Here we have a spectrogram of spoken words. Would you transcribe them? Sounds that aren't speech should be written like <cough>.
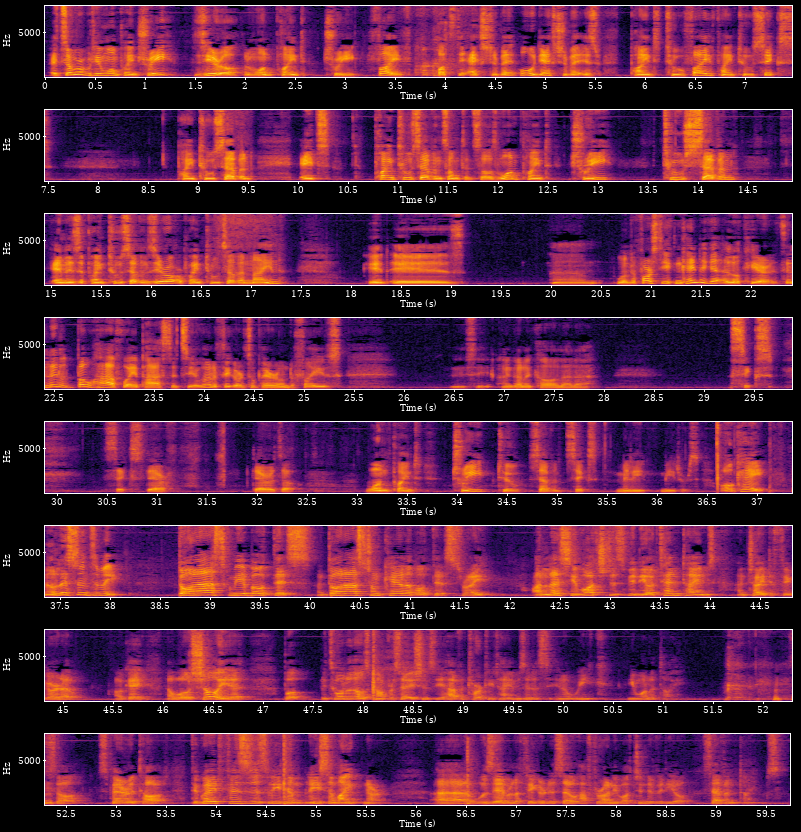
it's somewhere between 1.3, 0 and 1.35. What's the extra bit? Oh, the extra bit is 0.25, 0.26, 0.27. It's 0.27 something. So it's 1.3 0.27 and is it 0.270 or 0.279? It is, um, well, the first, you can kind of get a look here. It's a little, about halfway past it, so you're going to figure it's up here around the fives. Let me see, I'm going to call that a six. Six, there. There it's a 1.3276 millimeters. Okay, now listen to me. Don't ask me about this, and don't ask Trunkale about this, right? Unless you've watched this video 10 times and tried to figure it out. Okay? And we'll show you, but it's one of those conversations. You have it 30 times in a, in a week, you want to die. <laughs> so, spare a thought. The great physicist Lise, Lise Meitner uh, was able to figure this out after only watching the video seven times.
